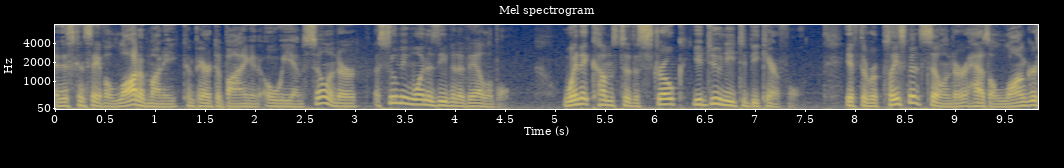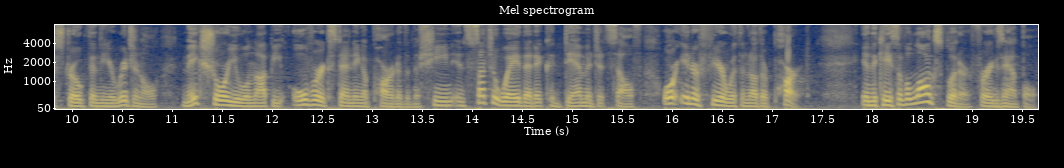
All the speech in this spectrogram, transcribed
and this can save a lot of money compared to buying an OEM cylinder, assuming one is even available. When it comes to the stroke, you do need to be careful. If the replacement cylinder has a longer stroke than the original, make sure you will not be overextending a part of the machine in such a way that it could damage itself or interfere with another part. In the case of a log splitter, for example,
